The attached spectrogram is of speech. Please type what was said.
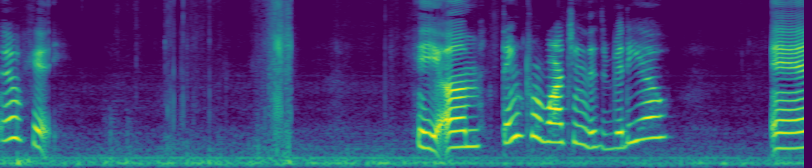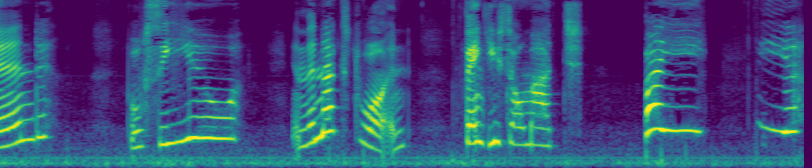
Okay. Hey, um, thanks for watching this video. And we'll see you in the next one. Thank you so much. Bye. Yeah.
